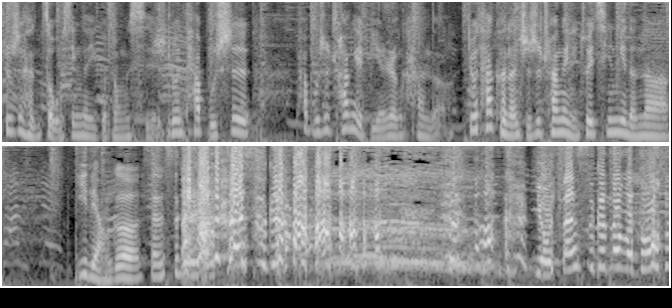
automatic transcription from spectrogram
就是很走心的一个东西，是就是它不是它不是穿给别人看的，就它可能只是穿给你最亲密的那一两个、三四个人。三四个，有三四个那么多吗？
